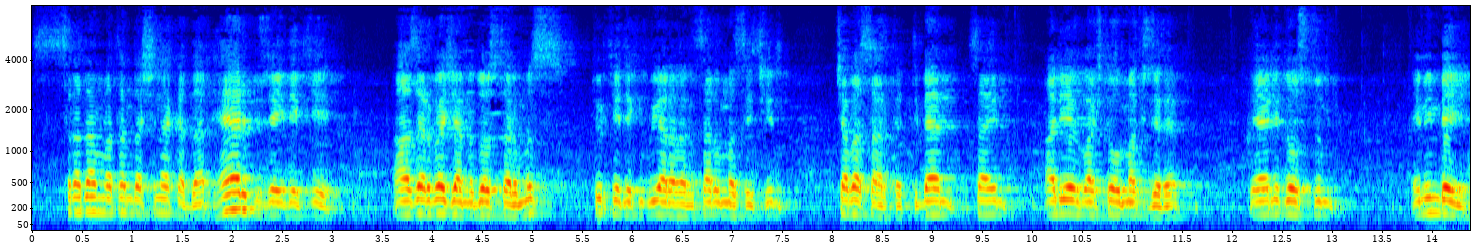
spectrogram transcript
sıradan vatandaşına kadar her düzeydeki Azerbaycanlı dostlarımız Türkiye'deki bu yaraların sarılması için çaba sarf etti. Ben Sayın Aliyev başta olmak üzere, değerli dostum Emin Bey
